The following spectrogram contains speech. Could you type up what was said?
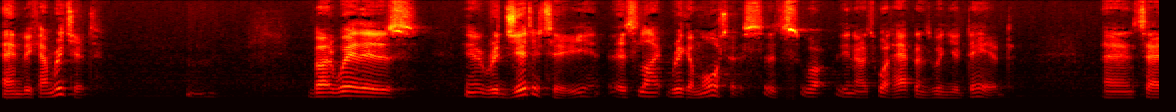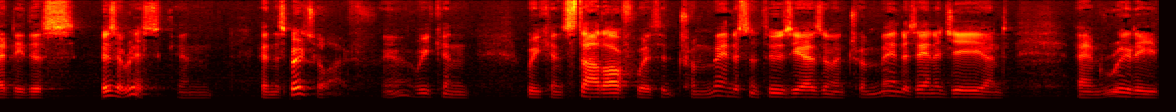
and become rigid. But where there's you know, rigidity, it's like rigor mortis. It's what you know. It's what happens when you're dead, and sadly, this is a risk in in the spiritual life. You know, we can we can start off with tremendous enthusiasm and tremendous energy, and and really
